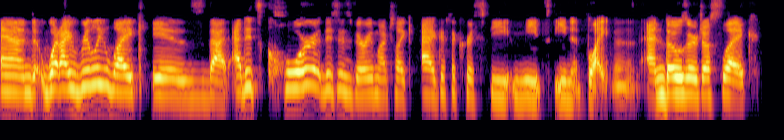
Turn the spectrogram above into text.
And what I really like is that at its core, this is very much like Agatha Christie meets Enid Blyton. And those are just like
